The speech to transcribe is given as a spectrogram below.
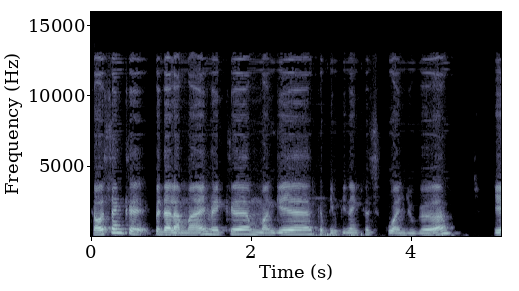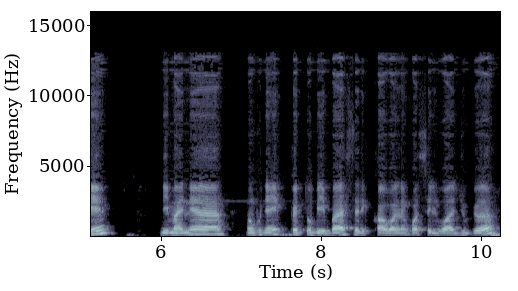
Kawasan ke pedalaman mereka memanggil kepimpinan kesekuan juga okay, di mana mempunyai ketua bebas dari kawalan kuasa luar juga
